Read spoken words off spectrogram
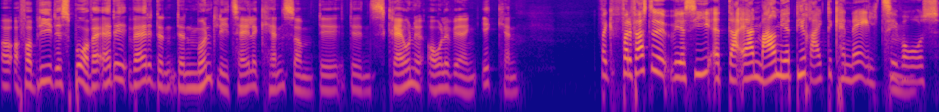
og, og for at blive det spor, hvad er det, hvad er det den, den mundtlige tale kan, som det, den skrevne overlevering ikke kan? For, for det første vil jeg sige, at der er en meget mere direkte kanal til mm. vores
